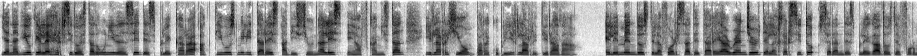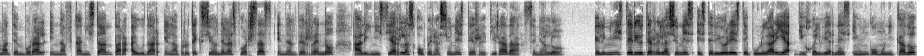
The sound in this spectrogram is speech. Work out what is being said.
y añadió que el ejército estadounidense desplegará activos militares adicionales en Afganistán y la región para cubrir la retirada. Elementos de la Fuerza de Tarea Ranger del Ejército serán desplegados de forma temporal en Afganistán para ayudar en la protección de las fuerzas en el terreno al iniciar las operaciones de retirada, señaló. El Ministerio de Relaciones Exteriores de Bulgaria dijo el viernes en un comunicado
